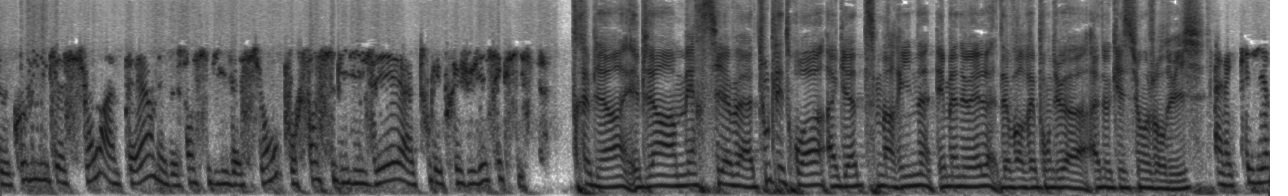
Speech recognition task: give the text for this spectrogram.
de communication interne et de sensibilisation pour sensibiliser à tous les préjugés sexistes. Très bien. Eh bien, merci à, toutes les trois, Agathe, Marine, Emmanuel, d'avoir répondu à, nos questions aujourd'hui. Avec plaisir.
